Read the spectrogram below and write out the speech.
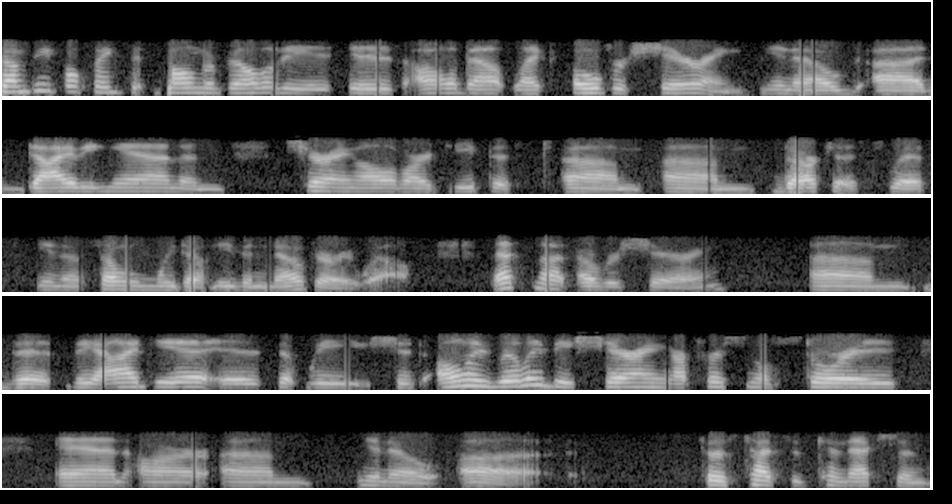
some people think that vulnerability is all about like oversharing you know uh diving in and sharing all of our deepest um um darkest with you know someone we don't even know very well. That's not oversharing. Um the the idea is that we should only really be sharing our personal stories and our um you know uh those types of connections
